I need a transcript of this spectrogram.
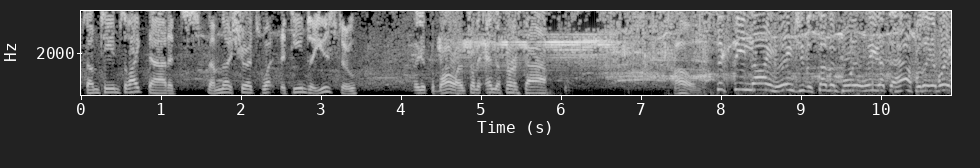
some teams like that. It's, I'm not sure it's what the teams are used to. They get the ball. It's going to end the first half. Oh. 16-9, range the seven point lead at the half. We'll take a break.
